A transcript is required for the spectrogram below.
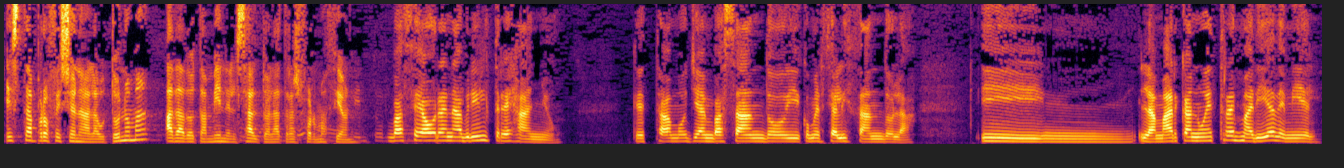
esta profesional autónoma ha dado también el salto a la transformación. Va a ser ahora en abril tres años que estamos ya envasando y comercializándola. Y mm, la marca nuestra es María de Miel.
